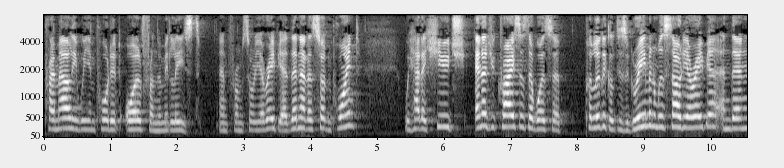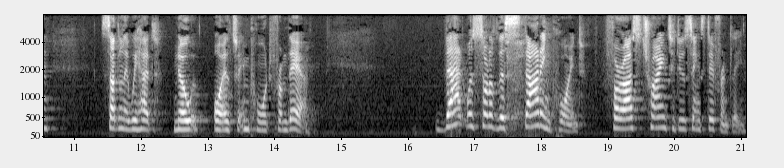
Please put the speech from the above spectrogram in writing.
Primarily, we imported oil from the Middle East and from Saudi Arabia. Then, at a certain point, we had a huge energy crisis. There was a political disagreement with Saudi Arabia, and then suddenly we had no oil to import from there. That was sort of the starting point for us trying to do things differently.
